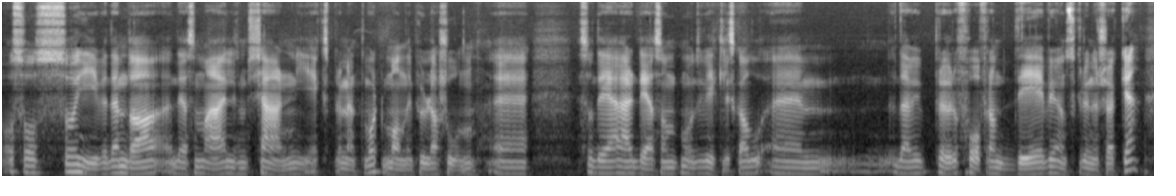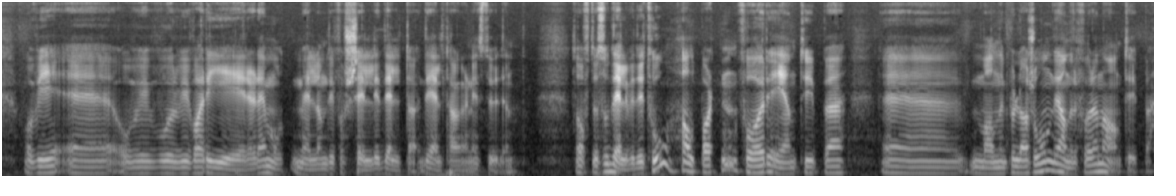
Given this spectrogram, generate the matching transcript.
og så, så, gir vi dem da det som er liksom kjernen i eksperimentet vårt, manipulasjonen. Eh, så det er det som på en måte virkelig skal eh, Der vi prøver å få fram det vi ønsker å undersøke, og, vi, eh, og vi, hvor vi varierer det mot, mellom de forskjellige delta, deltakerne i studien. Så ofte så deler vi de to. Halvparten får én type eh, manipulasjon, de andre får en annen type.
